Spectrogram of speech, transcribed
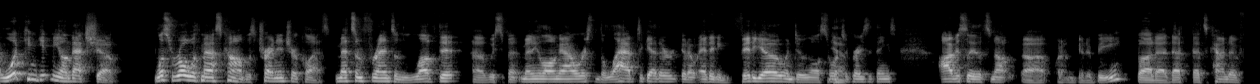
what can get me on that show? Let's roll with mass comm. Let's try an intro class. Met some friends and loved it. Uh, we spent many long hours in the lab together, you know, editing video and doing all sorts yeah. of crazy things. Obviously, that's not uh, what I'm going to be, but uh, that that's kind of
